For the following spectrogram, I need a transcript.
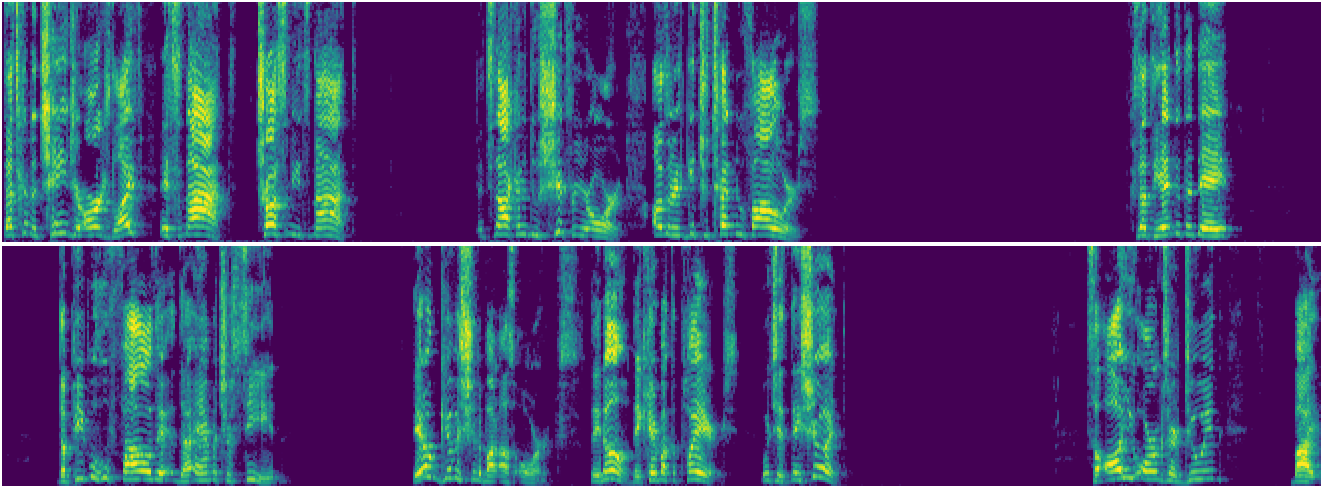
that's gonna change your org's life? It's not. Trust me, it's not. It's not gonna do shit for your org other than get you ten new followers. Because at the end of the day, the people who follow the, the amateur scene, they don't give a shit about us orgs. They don't. They care about the players, which is they should. So all you orgs are doing by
